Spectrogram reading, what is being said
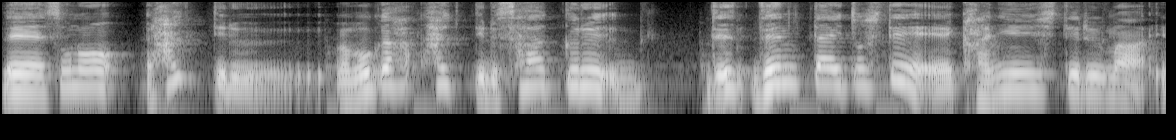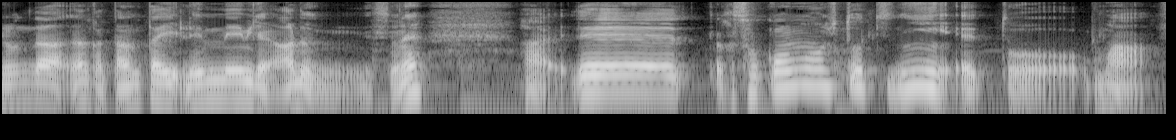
で、その、入ってる、まあ、僕が入ってるサークルで、全体としてえ加入してる、まあ、いろんな、なんか団体、連盟みたいなのあるんですよね。はい。で、そこの一つに、えっと、まあ、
